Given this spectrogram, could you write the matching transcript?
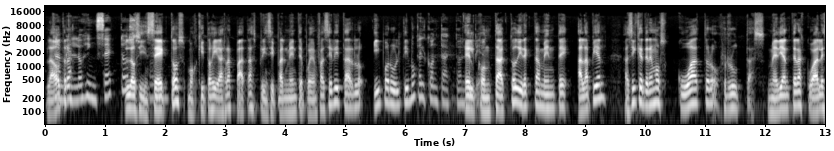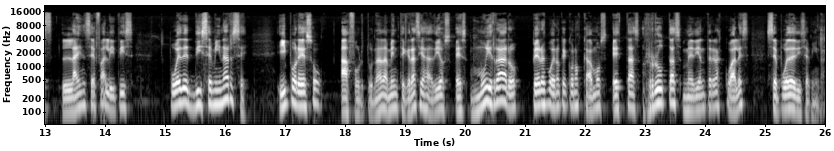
La También otra, los insectos. los insectos, mosquitos y garrapatas principalmente pueden facilitarlo. Y por último, El contacto. el piel. contacto directamente a la piel. Así que tenemos cuatro rutas mediante las cuales la encefalitis puede diseminarse. Y por eso, afortunadamente, gracias a Dios, es muy raro, pero es bueno que conozcamos estas rutas mediante las cuales se puede diseminar.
